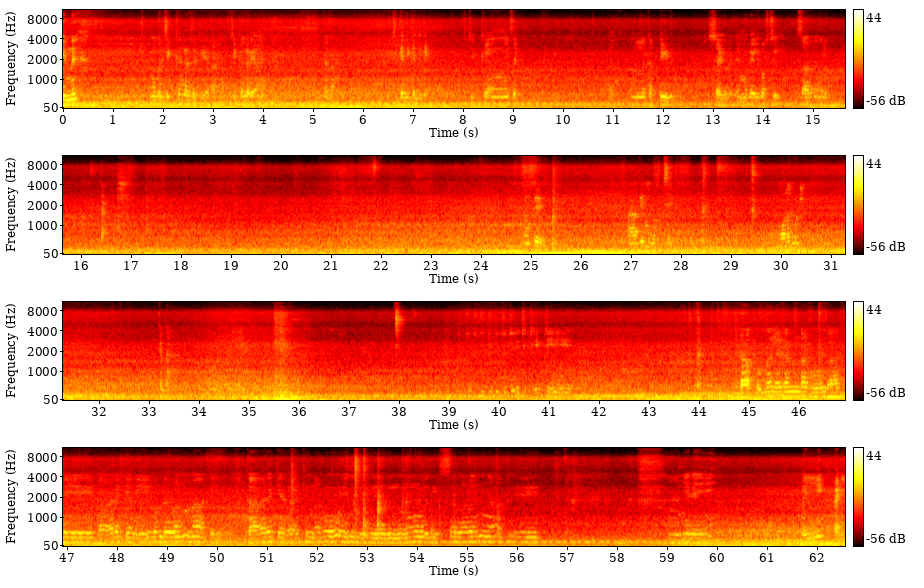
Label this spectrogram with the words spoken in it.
ഇന്ന് നമുക്കൊരു ചിക്കൻ കറി സെറ്റ് ചെയ്യാനാണ്. ചിക്കൻ കറിയാണ്. Chicken chicken chicken chicken set നല്ല കട്ട് ചെയ്ത് ഫ്രഷായി കൊടുക്കുക നമുക്ക് അതിൽ കുറച്ച് സാധനങ്ങൾ നമുക്ക് ആദ്യം കുറച്ച് മുളക് പൊടി kena കാപ്പുമല കണ്ട പൂങ്കാറ്റേ കാരയ്ക്ക നീ കൊണ്ടുവന്നാട്ടെ കാരയ്ക്ക കഴിക്കുന്ന പോയില്ലേ നൂറ് പറഞ്ഞാട്ടേ. മല്ലിപ്പടി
